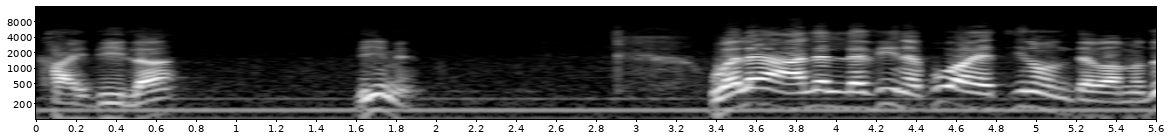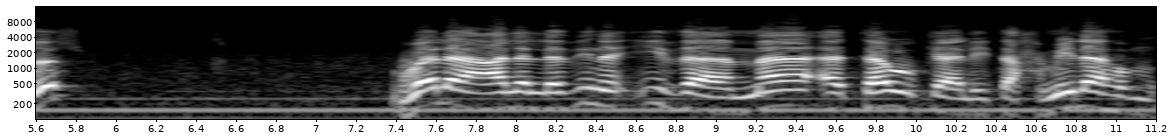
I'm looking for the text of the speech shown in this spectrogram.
kaydıyla değil mi? وَلَا عَلَى الَّذ۪ينَ Bu ayet yine onun devamıdır. وَلَا عَلَى الَّذ۪ينَ اِذَا مَا أَتَوْكَ لِتَحْمِلَهُمْ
